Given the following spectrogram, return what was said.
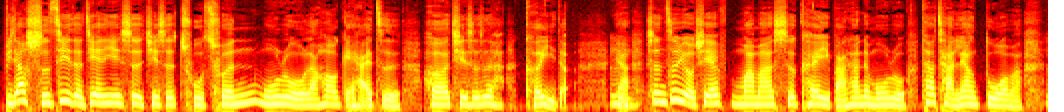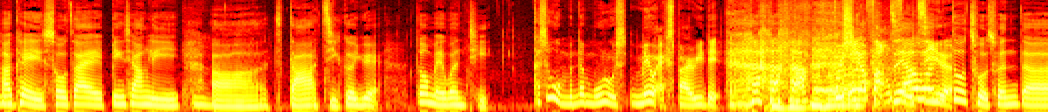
比较实际的建议是，其实储存母乳，然后给孩子喝，其实是可以的呀。甚至有些妈妈是可以把她的母乳，它产量多嘛，她可以收在冰箱里啊，打几个月都没问题。可是我们的母乳是没有 expiry date，不需要防腐剂只要温度储存的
